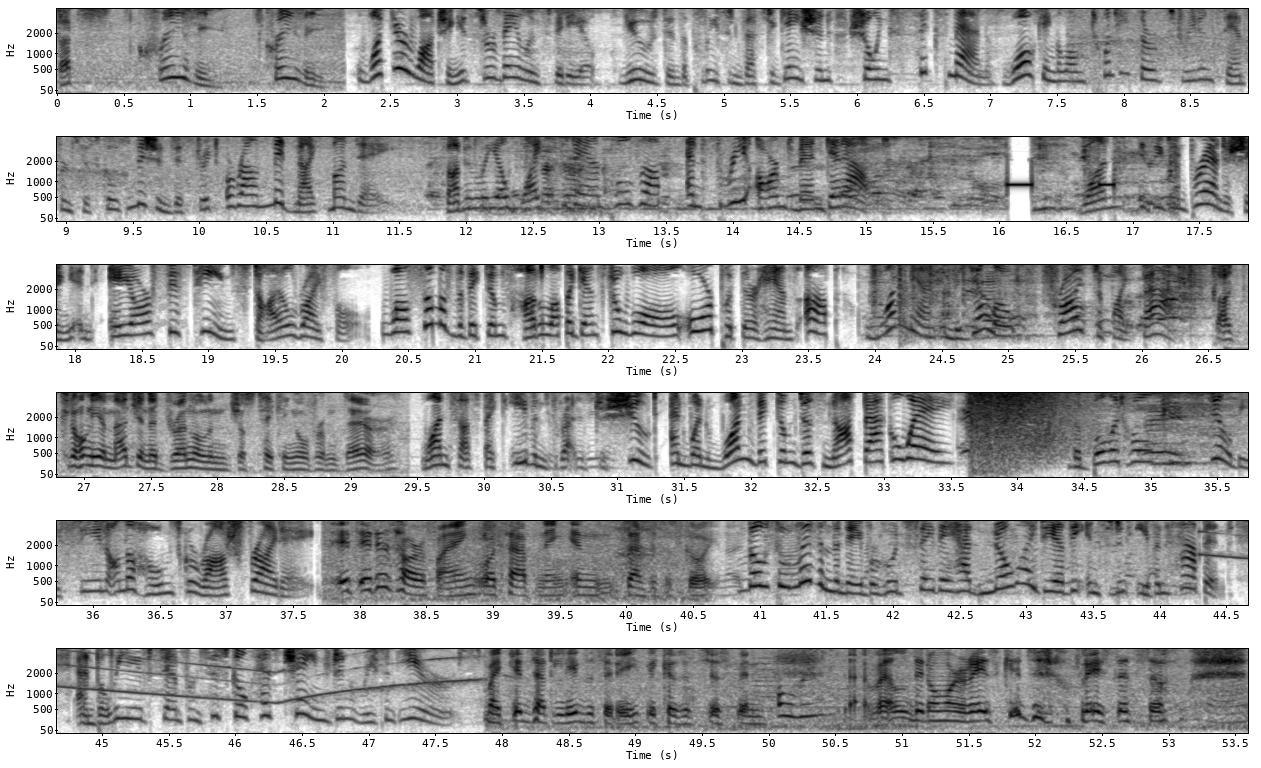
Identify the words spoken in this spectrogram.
That's crazy. It's crazy. What you're watching is surveillance video used in the police investigation showing six men walking along 23rd Street in San Francisco's Mission District around midnight Monday. Suddenly, a white sedan pulls up and three armed men get out. One is even brandishing an AR 15 style rifle. While some of the victims huddle up against a wall or put their hands up, one man in the yellow tries to fight back. I could only imagine adrenaline just taking over him there. One suspect even threatens to shoot, and when one victim does not back away, the bullet hole can still be seen on the home's garage Friday. It, it is horrifying what's happening in San Francisco. You know. Those who live in the neighborhood say they had no idea the incident even happened and believe San Francisco has changed in recent years. My kids have to leave the city because it's just been. Oh, really? Well, they don't want to raise kids in a place that's so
